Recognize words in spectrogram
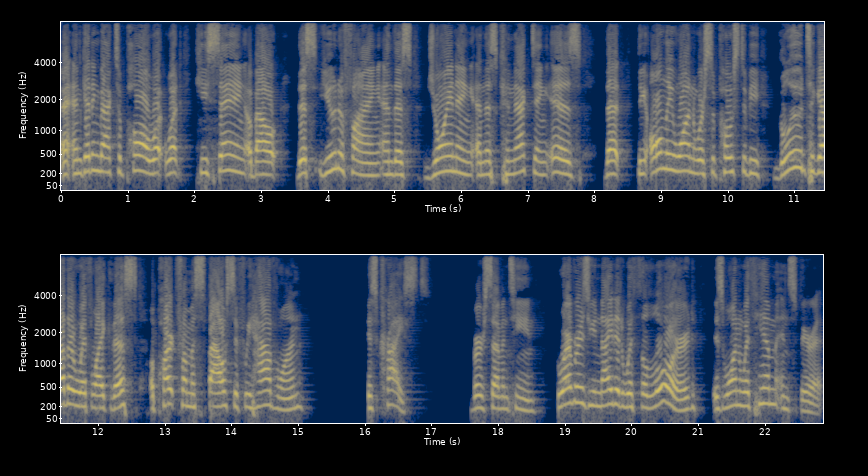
And getting back to Paul, what, what he's saying about this unifying and this joining and this connecting is that the only one we're supposed to be glued together with like this, apart from a spouse if we have one, is Christ. Verse 17 Whoever is united with the Lord is one with him in spirit.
